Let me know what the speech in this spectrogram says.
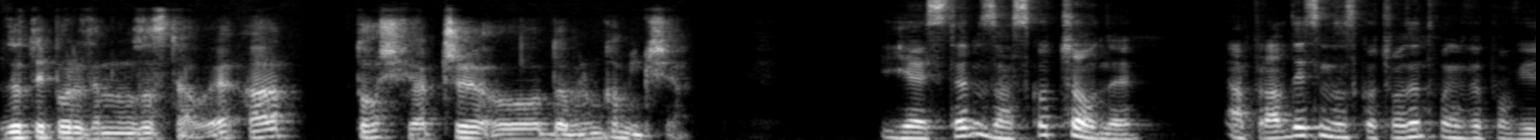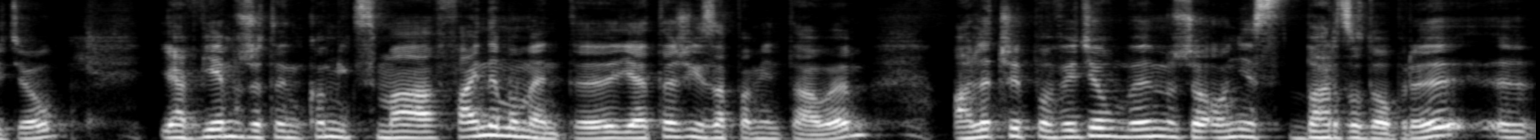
że do tej pory ze mną zostały, a to świadczy o dobrym komiksie. Jestem zaskoczony. Naprawdę jestem zaskoczony Twoją wypowiedzią. Ja wiem, że ten komiks ma fajne momenty, ja też je zapamiętałem, ale czy powiedziałbym, że on jest bardzo dobry? Y,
